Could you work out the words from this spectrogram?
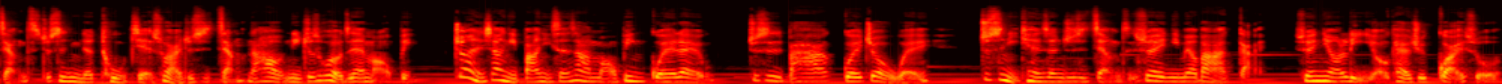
这样子，就是你的图解出来就是这样，然后你就是会有这些毛病，就很像你把你身上的毛病归类，就是把它归咎为就是你天生就是这样子，所以你没有办法改，所以你有理由开始去怪说，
